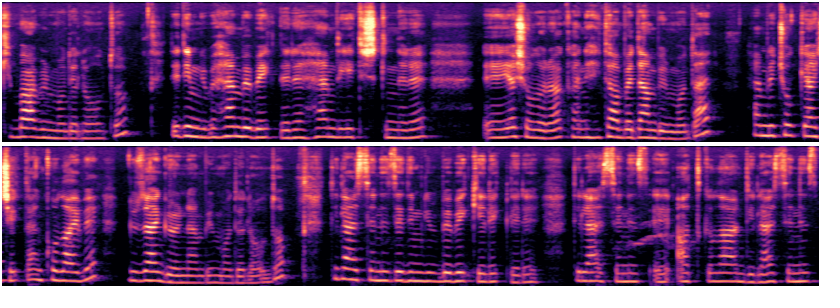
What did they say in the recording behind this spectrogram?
kibar bir model oldu. Dediğim gibi hem bebeklere hem de yetişkinlere e, yaş olarak hani hitap eden bir model. Hem de çok gerçekten kolay ve güzel görünen bir model oldu. Dilerseniz dediğim gibi bebek yelekleri, dilerseniz e, atkılar, dilerseniz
